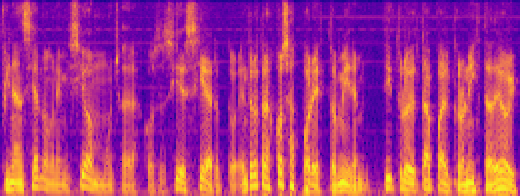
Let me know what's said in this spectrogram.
financiando con emisión muchas de las cosas, sí es cierto. Entre otras cosas por esto, miren, título de etapa del cronista de hoy.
